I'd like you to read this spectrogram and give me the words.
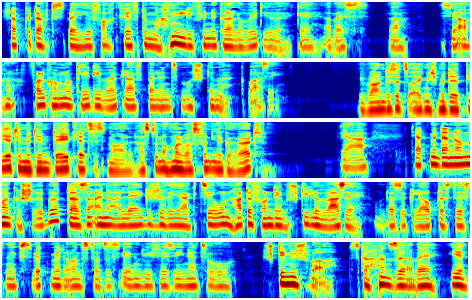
Ich hab gedacht, das wäre hier Fachkräftemangel, die finde keine Leute, gell? Aber es, ja, ist ja auch vollkommen okay, die Work-Life-Balance muss stimmen, quasi. Wie war denn das jetzt eigentlich mit der Birte, mit dem Date letztes Mal? Hast du noch mal was von ihr gehört? Ja, die hat mir dann nochmal geschrieben, dass sie eine allergische Reaktion hatte von dem stille Wasser und dass sie glaubt, dass das nichts wird mit uns, dass es irgendwie für sie nicht so stimmig war. Das Ganze, aber hier,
